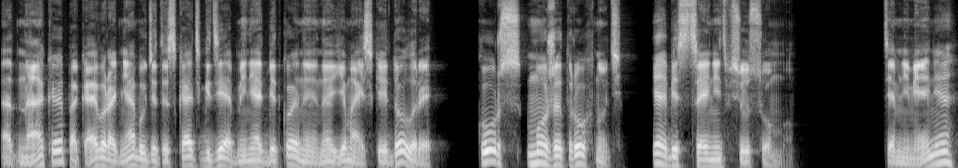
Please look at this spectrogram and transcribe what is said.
Однако, пока его родня будет искать, где обменять биткоины на ямайские доллары, курс может рухнуть и обесценить всю сумму. Тем не менее,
